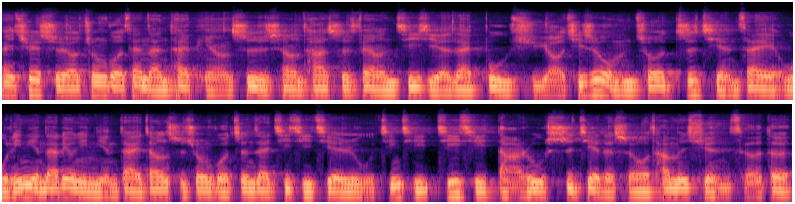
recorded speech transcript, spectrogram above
哎，确实哦，中国在南太平洋事实上它是非常积极的在布局哦。其实我们说之前在五零年代、六零年代，当时中国正在积极介入、积极积极打入世界的时候，他们选择的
